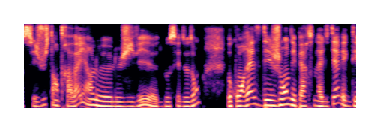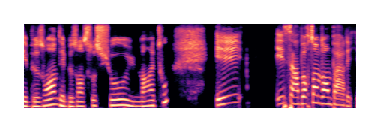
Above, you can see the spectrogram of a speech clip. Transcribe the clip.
c'est juste un travail, hein, le, le, JV euh, de bosser dedans. Donc on reste des gens, des personnalités avec des besoins, des besoins sociaux, humains et tout. Et, et c'est important d'en parler.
